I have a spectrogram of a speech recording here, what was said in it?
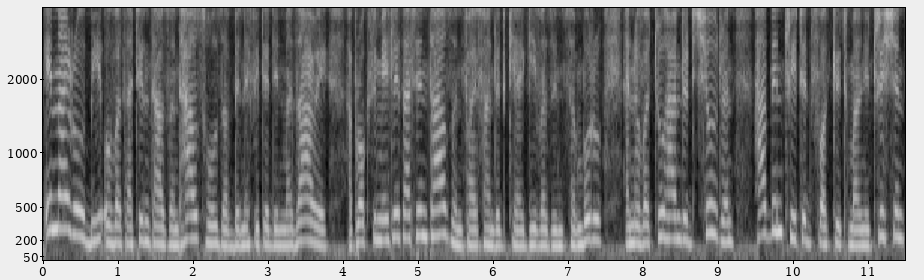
In Nairobi, over 13,000 households have benefited in Madhare, approximately 13,500 caregivers in Samburu, and over 200 children have been treated for acute malnutrition,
